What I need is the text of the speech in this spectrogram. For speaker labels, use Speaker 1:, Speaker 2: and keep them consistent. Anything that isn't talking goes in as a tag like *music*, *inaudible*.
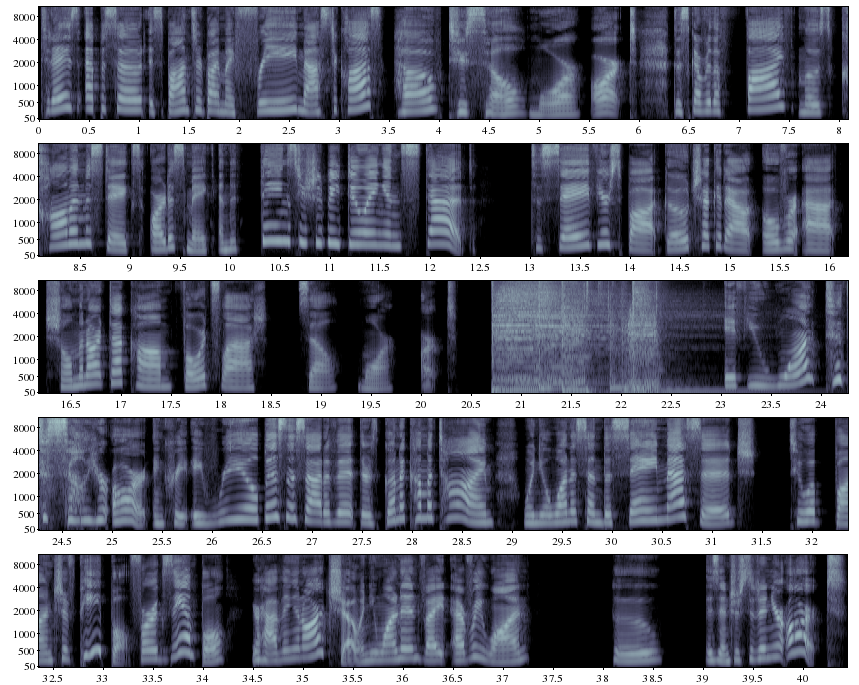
Speaker 1: Today's episode is sponsored by my free masterclass, How to Sell More Art. Discover the five most common mistakes artists make and the things you should be doing instead. To save your spot, go check it out over at schulmanart.com forward slash sell more art. If you want to, *laughs* to, sell your art and create a real business out of it, there's going to come a time when you'll want to send the same message to a bunch of people. For example, you're having an art show and you want to invite everyone who is interested in your art.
